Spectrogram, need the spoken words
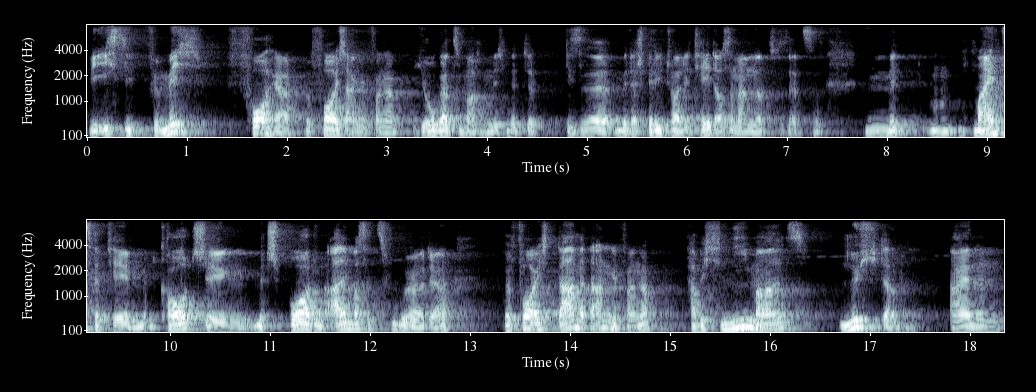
wie ich sie für mich vorher, bevor ich angefangen habe, Yoga zu machen, mich mit, diese, mit der Spiritualität auseinanderzusetzen, mit Mindset-Themen, mit Coaching, mit Sport und allem, was dazugehört, ja. Bevor ich damit angefangen habe, habe ich niemals nüchtern einen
